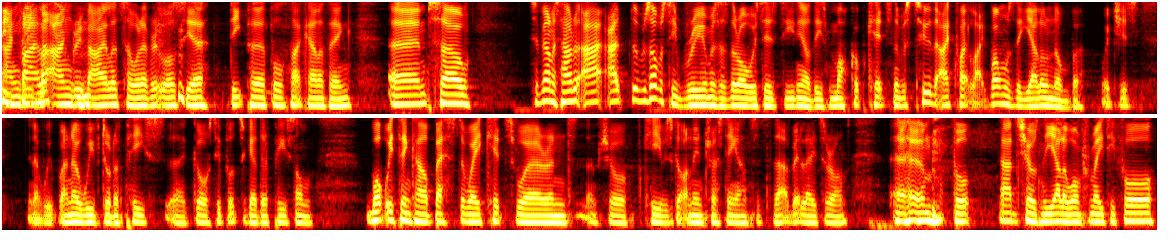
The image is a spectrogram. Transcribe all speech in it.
angry, violet. angry violet, or whatever it was. Yeah, deep purple, that kind of thing. Um, so to be honest, how do, I, I, there was obviously rumours, as there always is, you know, these mock-up kits, and there was two that I quite liked. One was the yellow number, which is, you know, we, I know we've done a piece, uh, Gorsty put together a piece on what we think our best away kits were, and I'm sure Keeve's got an interesting answer to that a bit later on. Um, but I'd chosen the yellow one from '84.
